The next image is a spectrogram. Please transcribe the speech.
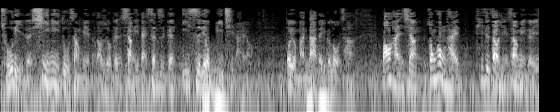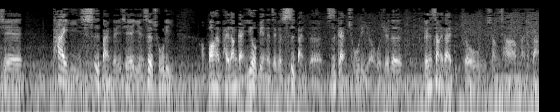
处理的细腻度上面，老实说，跟上一代甚至跟一四六比起来哦，都有蛮大的一个落差。包含像中控台 T 字造型上面的一些钛银饰板的一些颜色处理，啊，包含排档杆右边的这个饰板的质感处理哦，我觉得跟上一代比都相差蛮大。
